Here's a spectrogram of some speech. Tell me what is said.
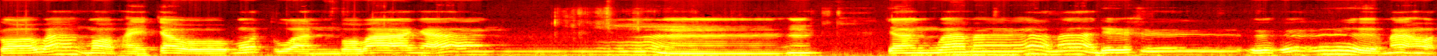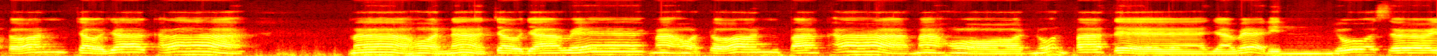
ขอวางมอบให้เจ้าหมดทวนบ่ว่าหยังจังว่ามามาเด้อมาหอดตอนเจ้ายาคามาหอดหน้าเจ้ายาแวะ มาหอดดอนปากคามาหอดโน้นปาแต่อย่าแวะดินโยเสย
